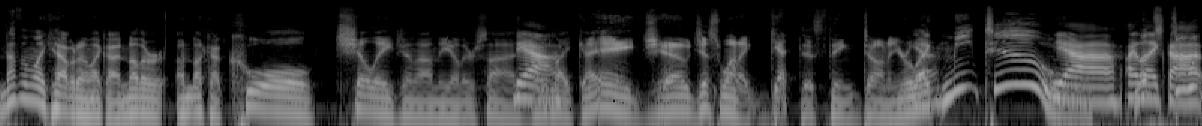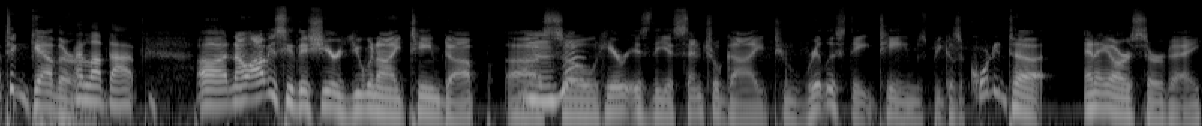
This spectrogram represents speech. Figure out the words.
Nothing like having like another like a cool chill agent on the other side. They're Yeah. like, hey Joe, just want to get this thing done, and you're Yeah. like, me too. yeah. I Let's like Do that. it together. I love that. Uh, now, obviously, this year you and I teamed up. Uh, Mhm. So here is the essential guide to real estate teams, because according to NAR's survey,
